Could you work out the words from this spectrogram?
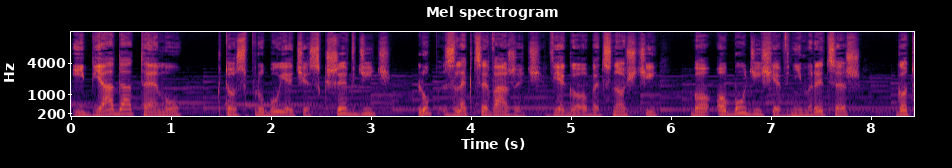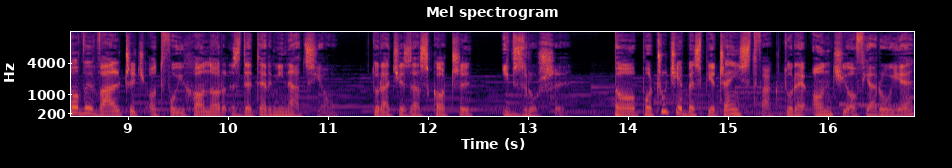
i biada temu, kto spróbuje Cię skrzywdzić lub zlekceważyć w jego obecności, bo obudzi się w nim rycerz, gotowy walczyć o Twój honor z determinacją, która Cię zaskoczy i wzruszy. To poczucie bezpieczeństwa, które on Ci ofiaruje,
